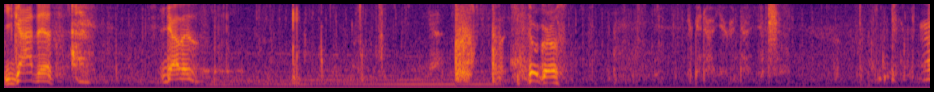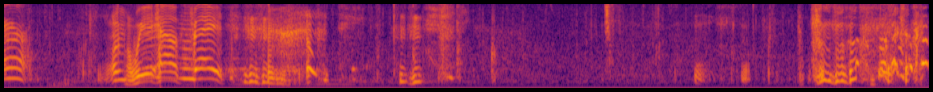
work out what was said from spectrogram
You got this. You got this. Still gross. You can do it. You can do it. We have faith.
